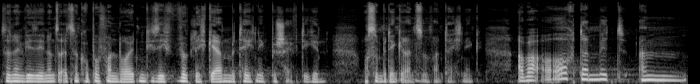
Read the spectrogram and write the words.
sondern wir sehen uns als eine Gruppe von Leuten, die sich wirklich gern mit Technik beschäftigen, auch so mit den Grenzen von Technik. Aber auch damit, ähm,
